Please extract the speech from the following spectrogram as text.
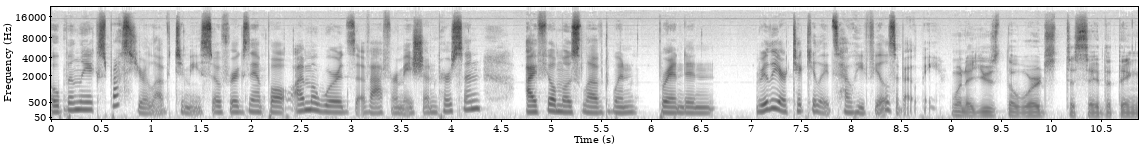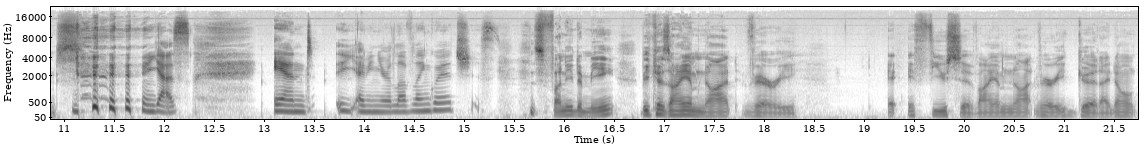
openly express your love to me. So, for example, I'm a words of affirmation person. I feel most loved when Brandon really articulates how he feels about me. When I use the words to say the things. yes. And I mean, your love language is. It's funny to me because I am not very effusive. I am not very good. I don't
